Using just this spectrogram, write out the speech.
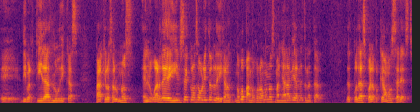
eh, divertidas, lúdicas, para que los alumnos, en lugar de irse con los abuelitos, le dijeran, no papá, mejor vámonos mañana viernes en la tarde, después de la escuela, porque vamos a hacer esto.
